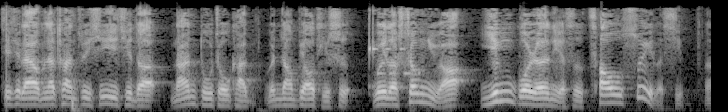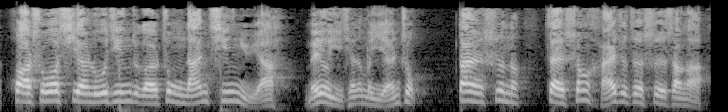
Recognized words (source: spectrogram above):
接下来我们来看最新一期的《南都周刊》，文章标题是“为了生女儿，英国人也是操碎了心”。话说现如今这个重男轻女啊，没有以前那么严重，但是呢，在生孩子这事上啊，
